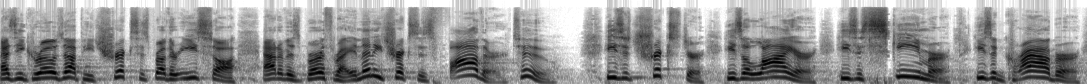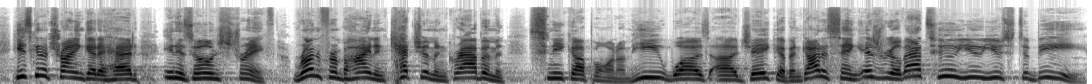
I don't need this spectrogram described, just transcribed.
As he grows up, he tricks his brother Esau out of his birthright, and then he tricks his father too. He's a trickster. He's a liar. He's a schemer. He's a grabber. He's going to try and get ahead in his own strength run from behind and catch him and grab him and sneak up on him. He was uh, Jacob. And God is saying, Israel, that's who you used to be.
